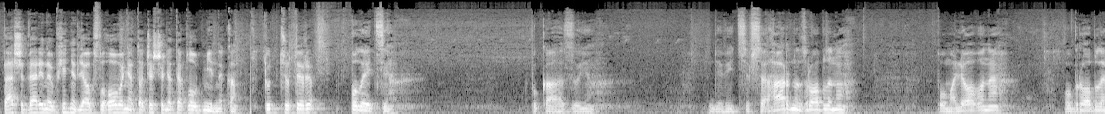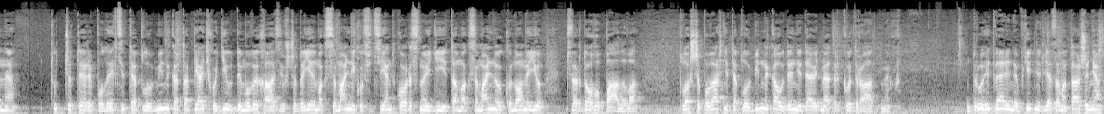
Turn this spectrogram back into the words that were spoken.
Перші двері необхідні для обслуговування та чищення теплообмінника. Тут чотири полиці. Показую. Дивіться, все гарно зроблено, помальоване, оброблене. Тут 4 полиці теплообмінника та 5 ходів димових газів, що дає максимальний коефіцієнт корисної дії та максимальну економію твердого палива. Площа поверхні теплообмінника 1,9 метр квадратних. Другі двері необхідні для завантаження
